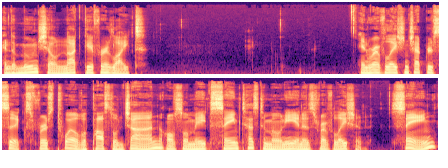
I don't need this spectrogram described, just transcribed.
and the moon shall not give her light. In Revelation chapter 6, verse 12, Apostle John also made same testimony in his revelation, saying,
